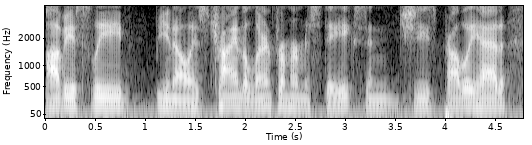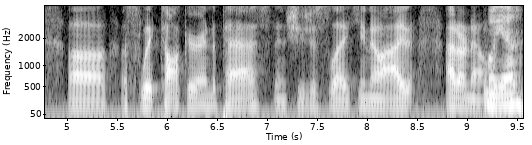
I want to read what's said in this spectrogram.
obviously you know is trying to learn from her mistakes and she's probably had uh, a slick talker in the past and she's just like you know i i don't know Well, yeah.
